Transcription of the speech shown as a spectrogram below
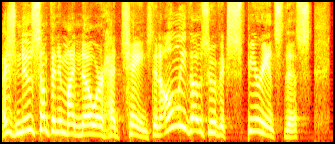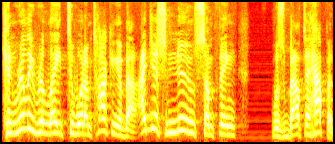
I just knew something in my knower had changed. And only those who have experienced this can really relate to what I'm talking about. I just knew something was about to happen.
